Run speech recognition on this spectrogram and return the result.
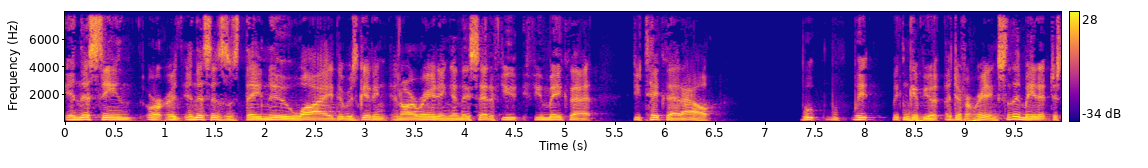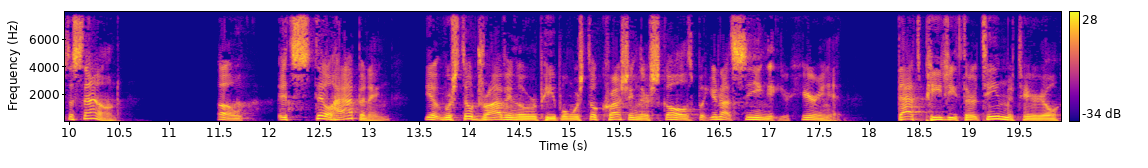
in this scene or in this instance, they knew why there was getting an R rating, and they said if you if you make that if you take that out, we we, we can give you a, a different rating. So they made it just a sound. Oh, it's still happening. Yeah, we're still driving over people, we're still crushing their skulls, but you're not seeing it, you're hearing it. That's PG 13 material,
